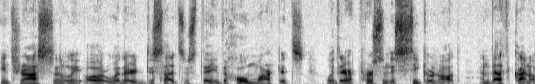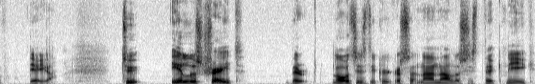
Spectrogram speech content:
internationally or whether it decides to stay in the home markets, whether a person is sick or not, and that kind of data. To illustrate the logistic regression analysis technique,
